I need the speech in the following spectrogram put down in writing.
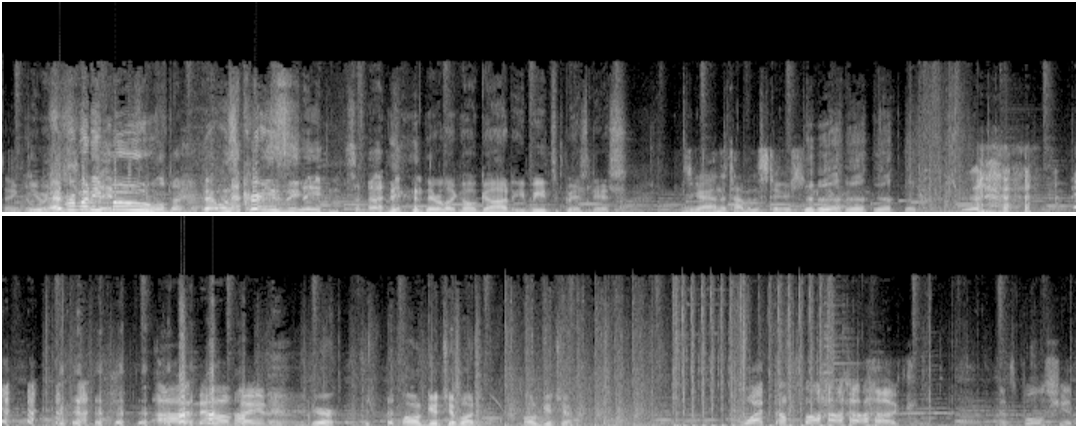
Thank you. Everybody story? moved! That was crazy! Same time. they were like, oh god, he beats business. There's a guy on the top of the stairs. Oh no, baby. Here. I'll get you, bud. I'll get you. What the fuck? That's bullshit.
